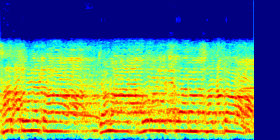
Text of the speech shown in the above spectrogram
ছাত্র নেতা জনাব নুরুল ইসলাম সাদ্দাম।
